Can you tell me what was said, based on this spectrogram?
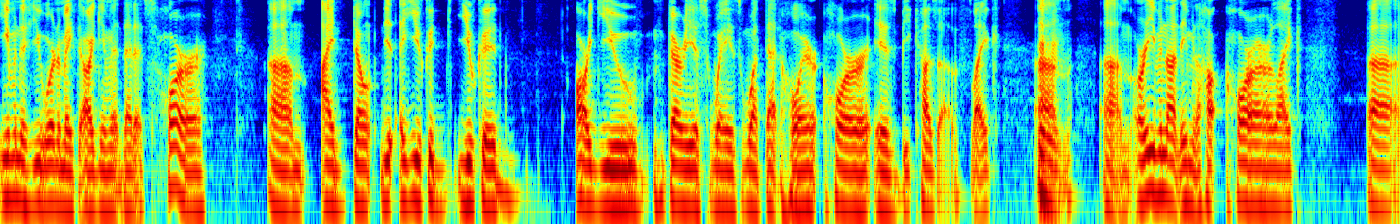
even if you were to make the argument that it's horror, um, I don't. You could you could argue various ways what that horror horror is because of, like, um, um, or even not even ho- horror, like, uh,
